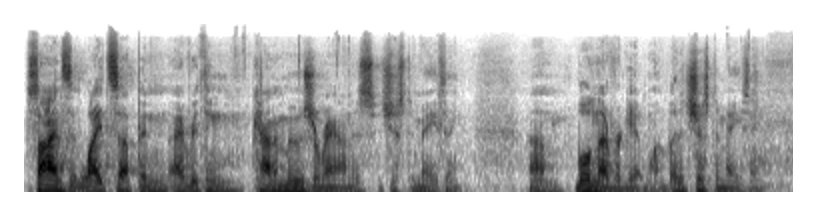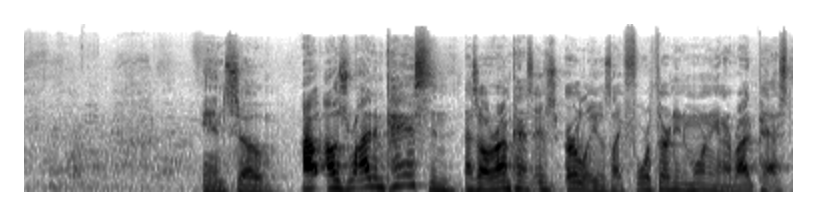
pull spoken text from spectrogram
signs that lights up and everything kind of moves around. It's just amazing. Um, we'll never get one, but it's just amazing. And so I, I, was riding past, and as I ran past, it was early, it was like 4.30 in the morning, and I ride past,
